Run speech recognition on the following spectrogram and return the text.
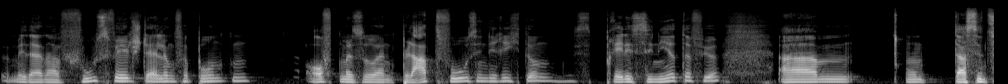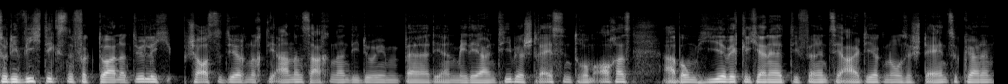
mit einer Fußfehlstellung verbunden, oftmals so ein Plattfuß in die Richtung, ist prädestiniert dafür. Ähm, und das sind so die wichtigsten Faktoren. Natürlich schaust du dir auch noch die anderen Sachen an, die du im, bei dir an medialen Tibia-Stresssyndrom auch hast. Aber um hier wirklich eine Differentialdiagnose stellen zu können,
